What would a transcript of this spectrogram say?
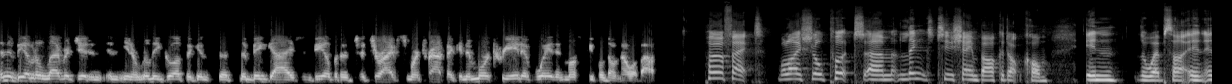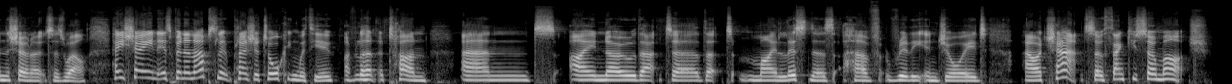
and then be able to leverage it and, and you know, really go up against the, the big guys and be able to, to drive some more traffic in a more creative way than most people don't know about. Perfect. Well, I shall put um, links to shanebarker.com in the website, in, in the show notes as well. Hey, Shane, it's been an absolute pleasure talking with you. I've learnt a ton, and I know that uh, that my listeners have really enjoyed our chat. So thank you so much.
